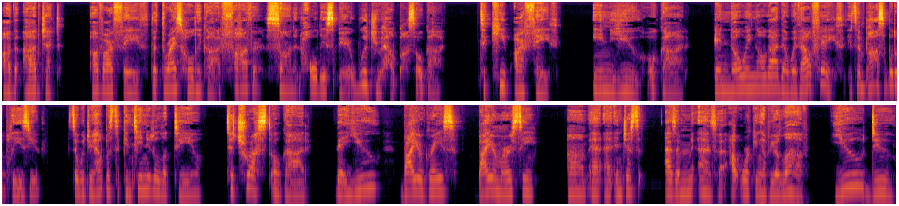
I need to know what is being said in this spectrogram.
are the object of our faith, the thrice holy God, Father, Son, and Holy Spirit, would you help us, oh God, to keep our faith in you, oh God, and knowing, oh God, that without faith, it's impossible to please you. So would you help us to continue to look to you, to trust, oh God, that you, by your grace, by your mercy, um, and, and just as a as an outworking of your love, you do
